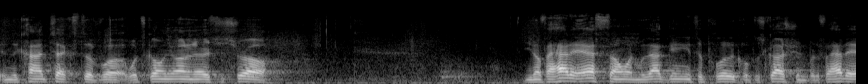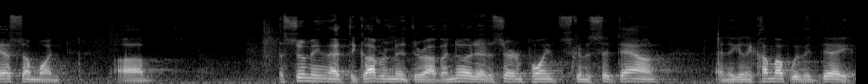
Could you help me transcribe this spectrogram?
in the context of uh, what's going on in Eretz Yisrael. You know, if I had to ask someone, without getting into political discussion, but if I had to ask someone, um, assuming that the government, the Rabbanut, at a certain point is going to sit down and they're going to come up with a day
